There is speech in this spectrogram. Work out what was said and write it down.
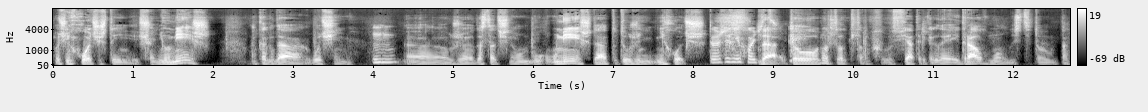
очень хочешь, ты еще не умеешь, а когда очень угу. э, уже достаточно умеешь, да, то ты уже не хочешь. Тоже не хочешь. Да, то, ну, то, там, в театре, когда я играл в молодости, то так,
